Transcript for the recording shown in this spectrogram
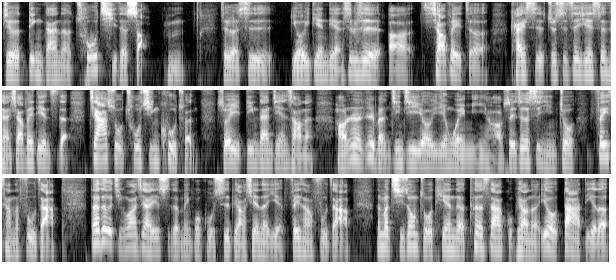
就订单呢出奇的少，嗯，这个是。有一点点，是不是呃，消费者开始就是这些生产消费电子的加速出清库存，所以订单减少呢？好，日日本经济又有一点萎靡，哈，所以这个事情就非常的复杂。那这个情况下也使得美国股市表现的也非常复杂。那么其中昨天的特斯拉股票呢，又大跌了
